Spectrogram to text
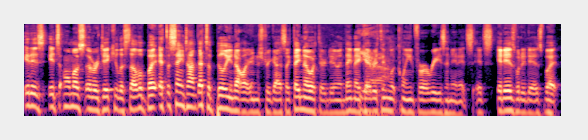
it is, it's almost a ridiculous level. But at the same time, that's a billion dollar industry, guys. Like they know what they're doing. They make Yeah. everything look clean for a reason, and it's it's it is what it is. But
